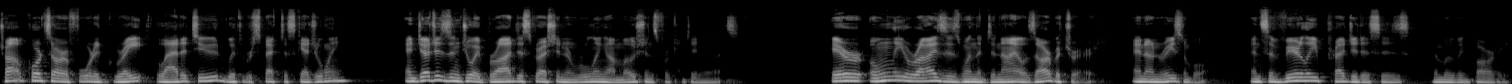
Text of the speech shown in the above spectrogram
Trial courts are afforded great latitude with respect to scheduling, and judges enjoy broad discretion in ruling on motions for continuance. Error only arises when the denial is arbitrary and unreasonable and severely prejudices the moving party.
